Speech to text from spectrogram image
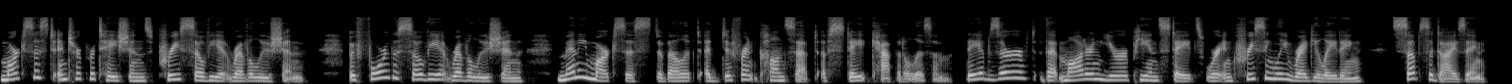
Marxist interpretations pre Soviet revolution. Before the Soviet Revolution, many Marxists developed a different concept of state capitalism. They observed that modern European states were increasingly regulating, subsidizing,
